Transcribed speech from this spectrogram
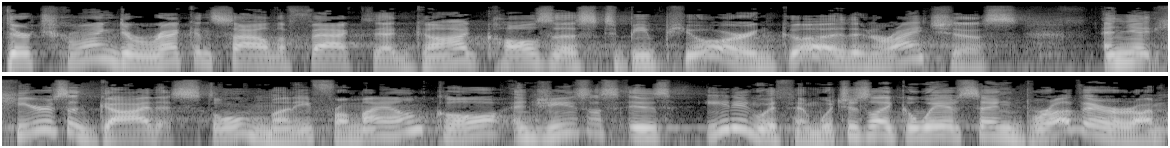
they're trying to reconcile the fact that God calls us to be pure and good and righteous. And yet, here's a guy that stole money from my uncle, and Jesus is eating with him, which is like a way of saying, Brother, I'm,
